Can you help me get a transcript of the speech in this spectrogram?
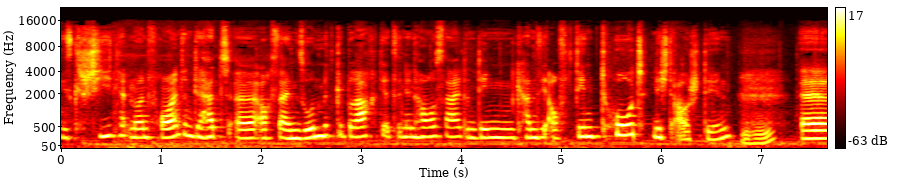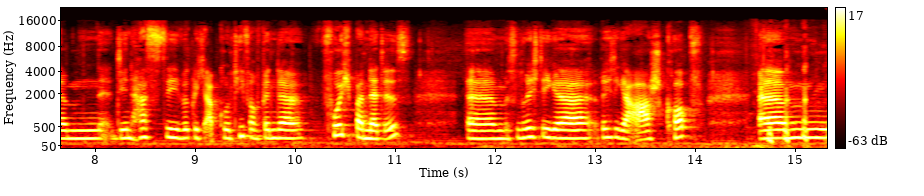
Die ist geschieden, hat einen neuen Freund und der hat äh, auch seinen Sohn mitgebracht jetzt in den Haushalt und den kann sie auf den Tod nicht ausstehen. Mhm. Ähm, den hasst sie wirklich abgrundtief, auch wenn der furchtbar nett ist. Ähm, ist ein richtiger, richtiger Arschkopf ähm,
